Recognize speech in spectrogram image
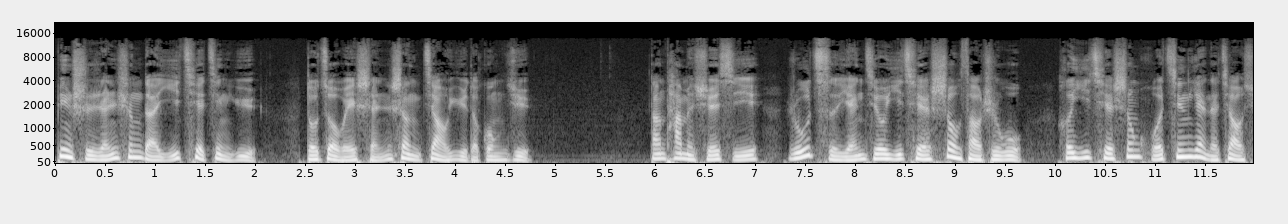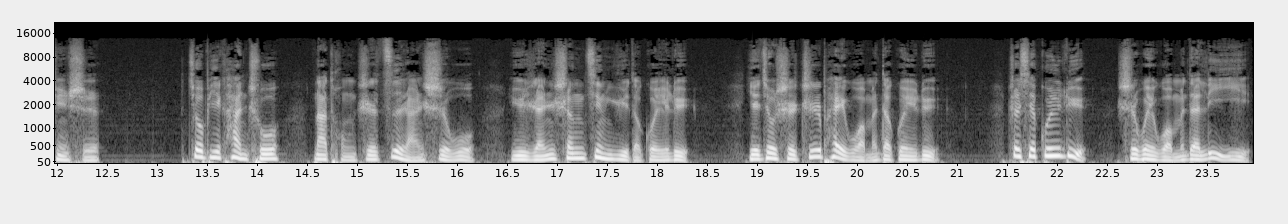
并使人生的一切境遇都作为神圣教育的工具。当他们学习如此研究一切受造之物和一切生活经验的教训时，就必看出那统治自然事物与人生境遇的规律，也就是支配我们的规律。这些规律是为我们的利益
